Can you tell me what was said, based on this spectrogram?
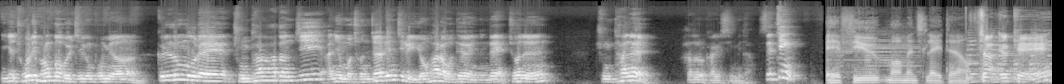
이게 조리 방법을 지금 보면 끓는 물에 중탕 하던지 아니면 뭐 전자레인지를 이용하라고 되어 있는데 저는 중탕을 하도록 하겠습니다. 세팅! A few moments later. 자 이렇게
